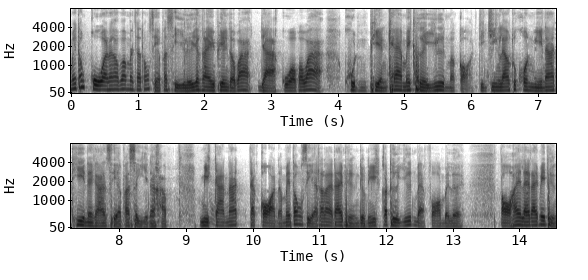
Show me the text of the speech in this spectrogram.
ไม่ต้องกลัวนะครับว่ามันจะต้องเสียภาษีหรือยังไงเพียงแต่ว่าอย่ากลัวเพราะว่าคุณเพียงแค่ไม่เคยยื่นมาก่อน จริง ๆ แล้วทุกคนมีหน้าที่ในการเสียภาษีนะครับ มีการนัดแต่ก่อนนะไม่ต้องเสียถ้าไรได้ไปถึงเดี๋ยวนี้ก็ถือยื่นแบบฟอร์มไปเลย ต่อให้รายได้ไม่ถึง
